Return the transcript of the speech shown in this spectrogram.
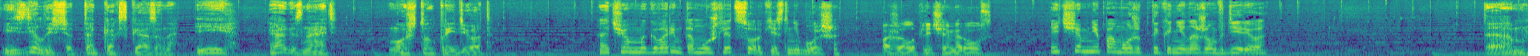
и сделай все так, как сказано. И, как знать, может, он придет». «О чем мы говорим, тому уж лет сорок, если не больше», – пожала плечами Роуз. «И чем мне поможет тыканье ножом в дерево?» «Там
